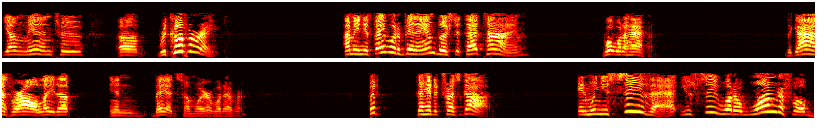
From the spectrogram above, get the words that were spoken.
young men to uh, recuperate. I mean, if they would have been ambushed at that time, what would have happened? The guys were all laid up in bed somewhere, or whatever. But they had to trust God. And when you see that, you see what a wonderful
